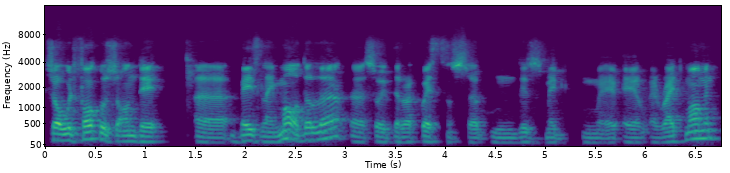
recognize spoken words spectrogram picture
So we'll focus on the baseline model. Uh, so if there are questions, uh, mm, this may be a, a right moment.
